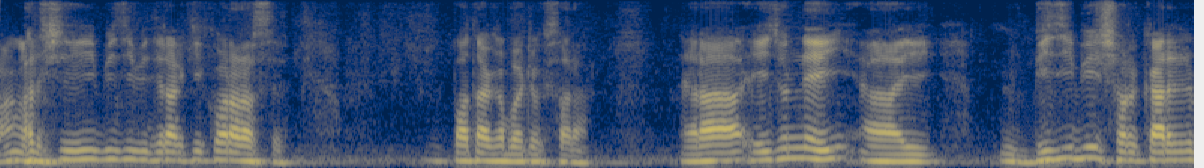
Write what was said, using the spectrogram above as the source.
বাংলাদেশি বিজিবিদের আর কি করার আছে? পতাকা বৈঠক ছাড়া। এরা এই জন্যেই এই বিজিবি সরকারের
